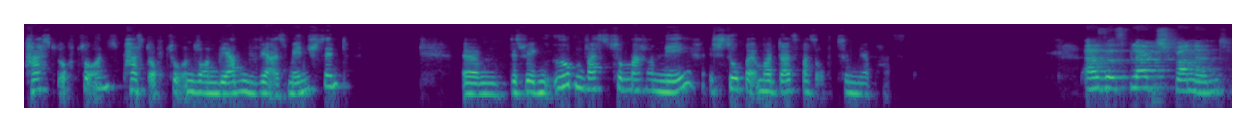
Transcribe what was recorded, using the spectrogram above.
Passt auch zu uns, passt auch zu unseren Werten, wie wir als Mensch sind. Ähm, deswegen irgendwas zu machen, nee, ich suche immer das, was auch zu mir passt. Also es bleibt spannend.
